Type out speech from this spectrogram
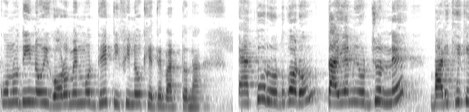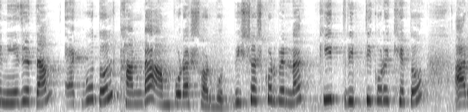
কোনোদিন ওই গরমের মধ্যে টিফিনও খেতে পারতো না। এত রোদ গরম, তাই আমি ওর জন্যে বাড়ি থেকে নিয়ে যেতাম এক বোতল ঠান্ডা আমপোড়ার শরবত। বিশ্বাস করবেন না, কি তৃপ্তি করে খেত। আর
